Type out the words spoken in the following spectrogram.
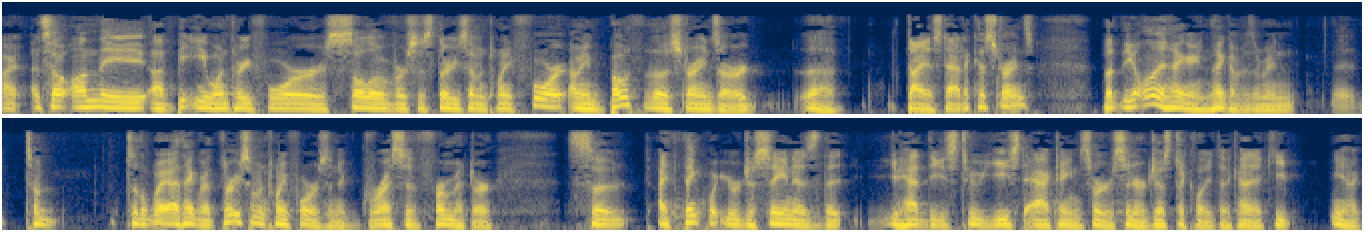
All right. So on the uh, BE 134 solo versus 3724, I mean, both of those strains are uh, diastaticus strains, but the only thing I can think of is, I mean, to to the way I think of it, 3724 is an aggressive fermenter. So I think what you're just saying is that you had these two yeast acting sort of synergistically to kind of keep, you know,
